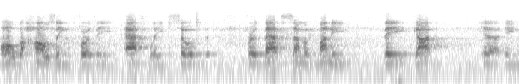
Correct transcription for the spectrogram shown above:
all the housing for the athletes. So for that sum of money, they got uh, a,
